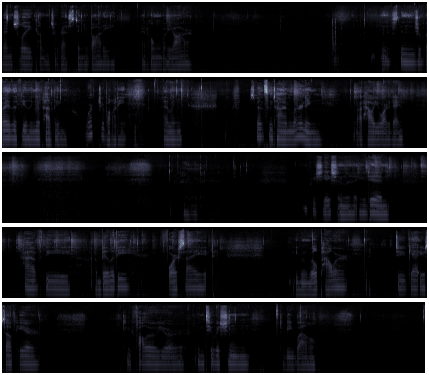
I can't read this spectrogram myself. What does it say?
eventually come to rest in your body at home where you are. Just enjoy the feeling of having worked your body, having spent some time learning about how you are today. And appreciation that you did have the ability, foresight, even willpower to get yourself here, to follow your intuition, to be well,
